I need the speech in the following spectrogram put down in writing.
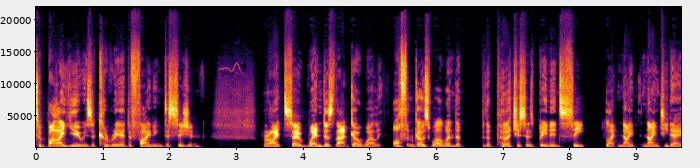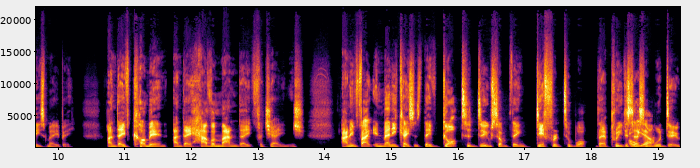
to buy you is a career defining decision right? So when does that go well? It often goes well when the, the purchaser's been in seat like 90 days, maybe, and they've come in and they have a mandate for change. And in fact, in many cases, they've got to do something different to what their predecessor oh, yeah. would do.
